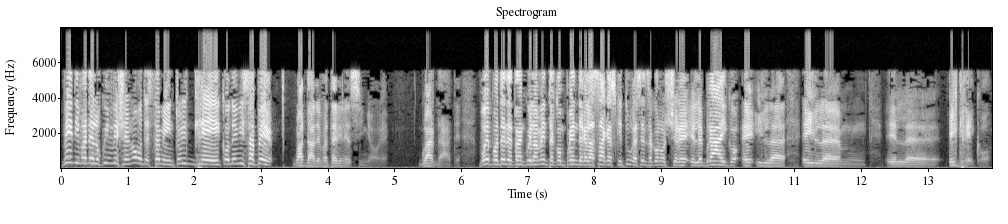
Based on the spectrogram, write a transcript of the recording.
vedi, fratello, qui invece nel Nuovo Testamento il greco devi sapere. Guardate, fratelli nel Signore. Guardate, voi potete tranquillamente comprendere la Sacra Scrittura senza conoscere l'ebraico e il, e il, ehm, il, il greco,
